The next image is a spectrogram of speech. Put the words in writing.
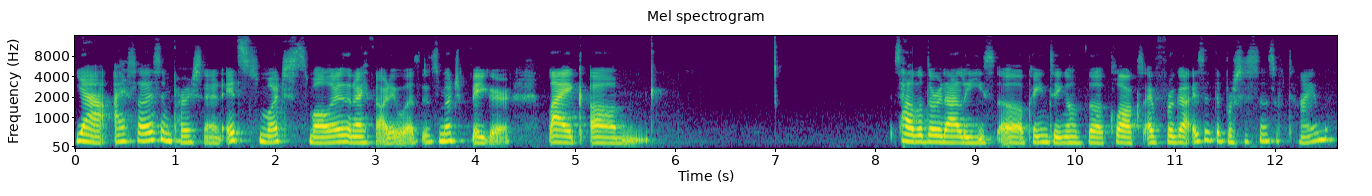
yeah, I saw this in person. It's much smaller than I thought it was. It's much bigger. Like um, Salvador Dali's uh, painting of the clocks. I forgot. Is it the persistence of time?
